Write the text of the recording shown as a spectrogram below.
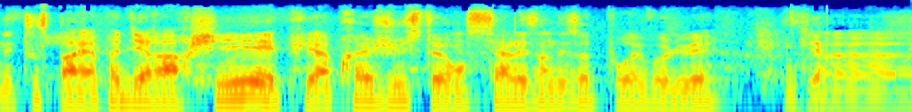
on est tous pareils, il n'y a pas de hiérarchie. Et puis après, juste, on se sert les uns des autres pour évoluer. Euh,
